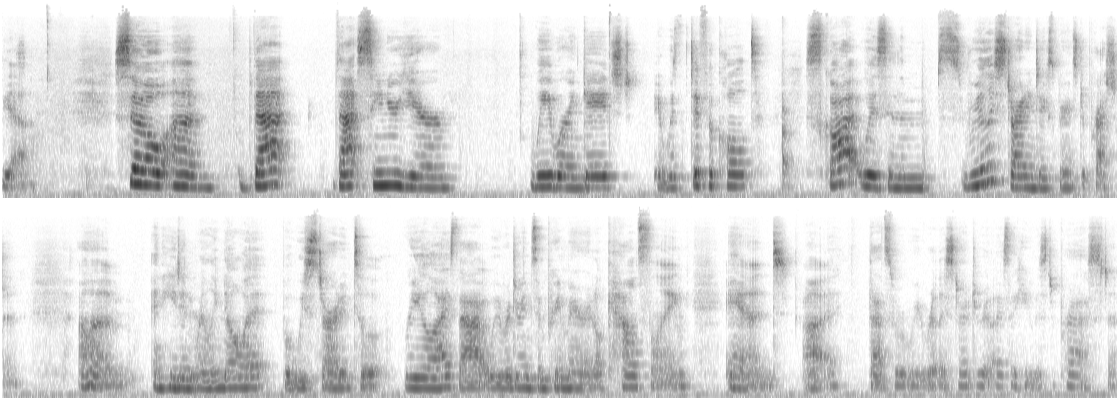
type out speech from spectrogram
Yeah. So um, that that senior year, we were engaged. It was difficult. Scott was in the really starting to experience depression, um, and he didn't really know it. But we started to realize that we were doing some premarital counseling, and uh, that's where we really started to realize that he was depressed. And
